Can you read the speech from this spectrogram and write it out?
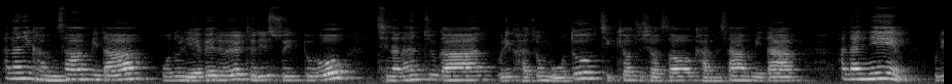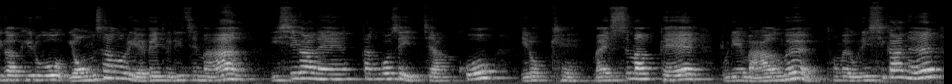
하나님 감사합니다. 오늘 예배를 드릴 수 있도록 지난 한 주간 우리 가족 모두 지켜주셔서 감사합니다. 하나님, 우리가 비록 영상으로 예배 드리지만 이 시간에 딴 곳에 있지 않고 이렇게 말씀 앞에 우리의 마음을 정말 우리 시간을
